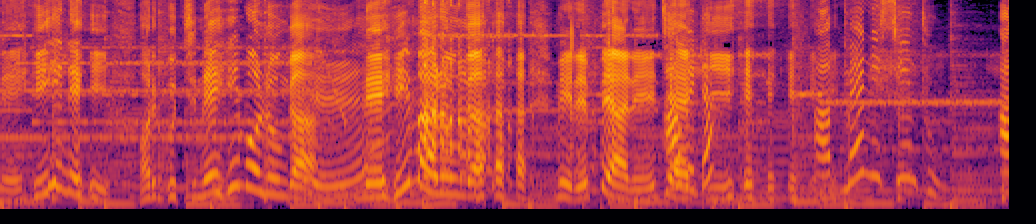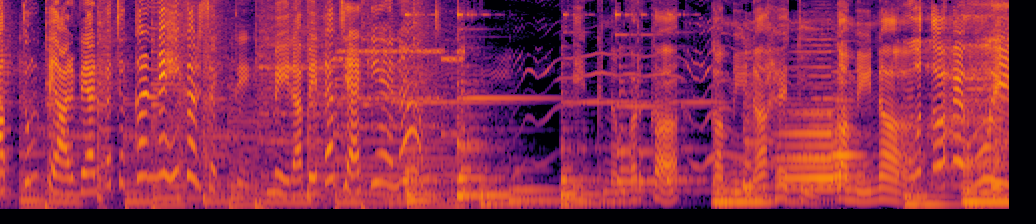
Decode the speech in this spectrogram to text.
नहीं नहीं और कुछ नहीं बोलूँगा। नहीं मारूँगा। मेरे प्यारे जैकी। अब मैं निश्चिंत हूँ। आप तुम प्यार व्यार का चक्कर नहीं कर सकते। मेरा बेटा जैकी है ना? एक नंबर का कमीना है तू कमीना। वो तो मैं हुई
